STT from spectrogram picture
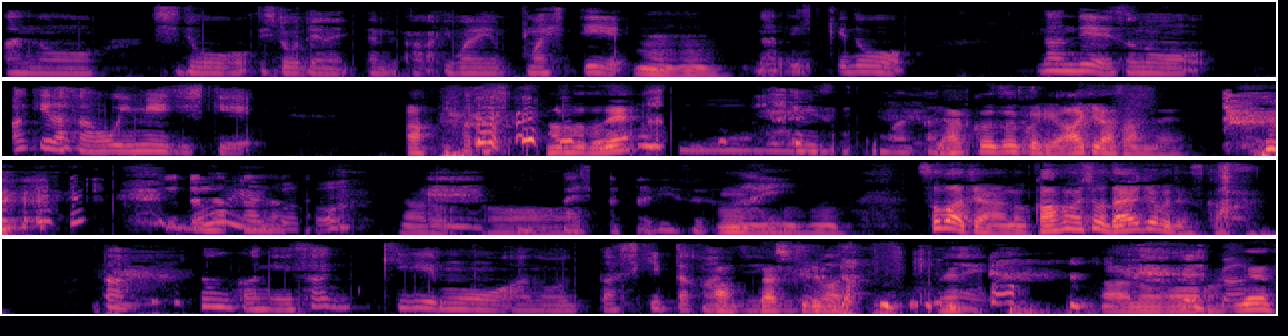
あの、指導、指導でない、なんか言われまして、うんうん。なんですけど、なんで、その、アキラさんをイメージして、あ、なるほどね。役作りはアキラさんで。ちょっとどうなかなかいうこと？なるほど難。しかったです。うん。うん。そばちゃん、あの、花粉症大丈夫ですか？あ、なんかね、さっきでもう、あの、出し切ったあ感、じ。出し切りましたはね。い。あの、ね、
